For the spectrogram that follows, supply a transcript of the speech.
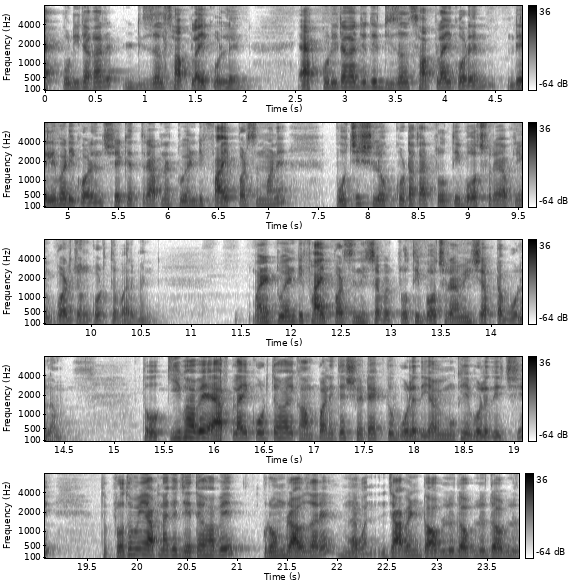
এক কোটি টাকার ডিজেল সাপ্লাই করলেন। এক কোটি টাকা যদি ডিজেল সাপ্লাই করেন ডেলিভারি করেন সেক্ষেত্রে আপনার টোয়েন্টি ফাইভ পার্সেন্ট মানে পঁচিশ লক্ষ টাকার প্রতি বছরে আপনি উপার্জন করতে পারবেন। মানে টোয়েন্টি ফাইভ পার্সেন্ট হিসাবে প্রতি বছরে আমি হিসাবটা বললাম। তো কীভাবে অ্যাপ্লাই করতে হয় কোম্পানিতে সেটা একটু বলে দিই আমি মুখেই বলে দিচ্ছি। তো প্রথমেই আপনাকে যেতে হবে ক্রোম ব্রাউজারে যাবেন W W W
